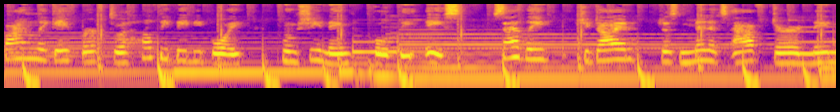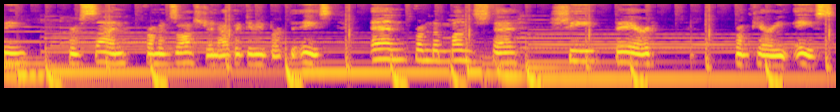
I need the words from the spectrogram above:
finally gave birth to a healthy baby boy whom she named Gol D. Ace. Sadly, she died just minutes after naming her son from exhaustion after giving birth to Ace, and from the months that she bared from carrying Ace.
